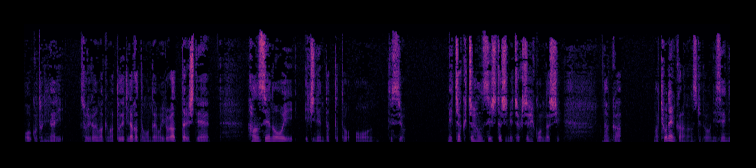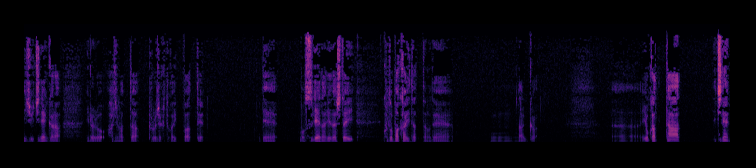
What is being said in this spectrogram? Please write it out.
負うことになり、それがうまく全うできなかった問題もいろいろあったりして、反省の多い一年だったと思うんですよ。めちゃくちゃ反省したし、めちゃくちゃ凹んだし、なんか、まあ、去年からなんですけど、2021年からいろいろ始まったプロジェクトがいっぱいあって、で、もうすげえ投げ出したいことばかりだったので、うん、なんか、良かった一年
